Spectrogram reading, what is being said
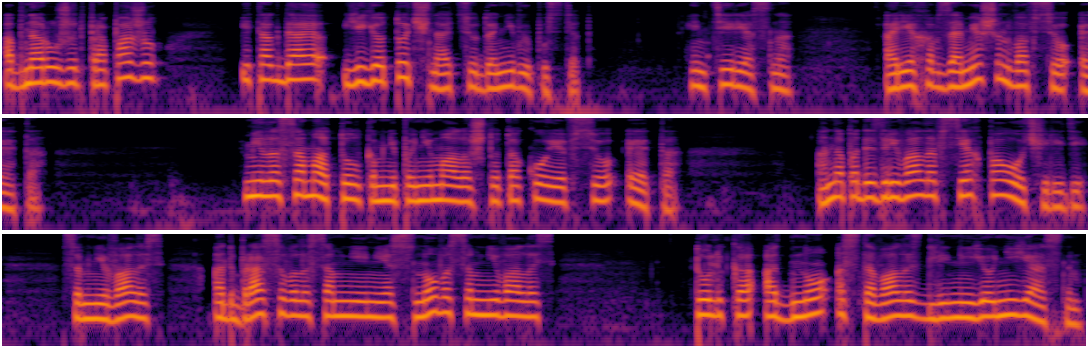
обнаружит пропажу, и тогда ее точно отсюда не выпустят. Интересно, Орехов замешан во все это? Мила сама толком не понимала, что такое все это. Она подозревала всех по очереди, сомневалась, отбрасывала сомнения, снова сомневалась. Только одно оставалось для нее неясным.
